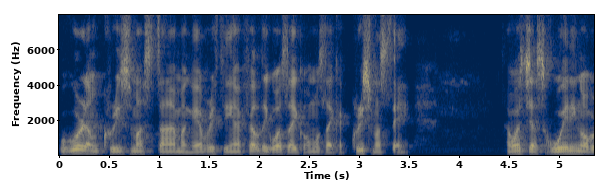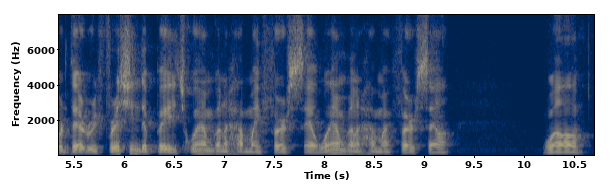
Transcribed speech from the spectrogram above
we were on Christmas time and everything. I felt it was like almost like a Christmas day. I was just waiting over there, refreshing the page when I'm gonna have my first sale, when I'm gonna have my first sale. Well,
